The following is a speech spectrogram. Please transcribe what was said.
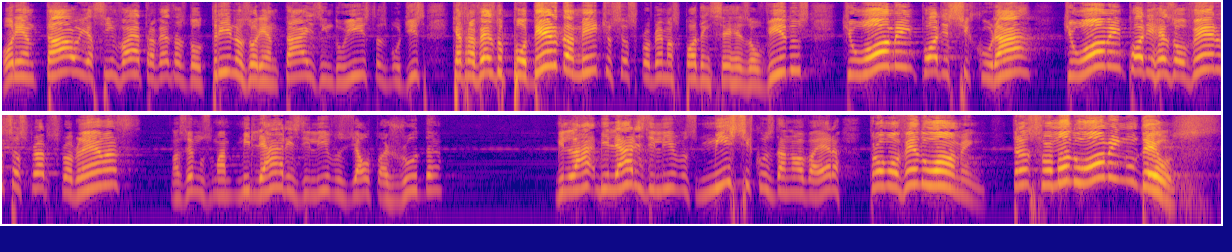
oriental e assim vai através das doutrinas orientais, hinduístas, budistas, que através do poder da mente os seus problemas podem ser resolvidos, que o homem pode se curar, que o homem pode resolver os seus próprios problemas. Nós vemos uma, milhares de livros de autoajuda, milhares de livros místicos da nova era, promovendo o homem, transformando o homem num Deus,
